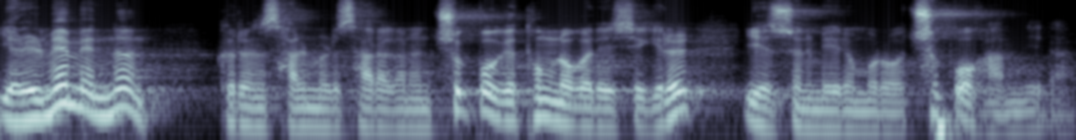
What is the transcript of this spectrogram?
열매 맺는 그런 삶을 살아가는 축복의 통로가 되시기를 예수님의 이름으로 축복합니다.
